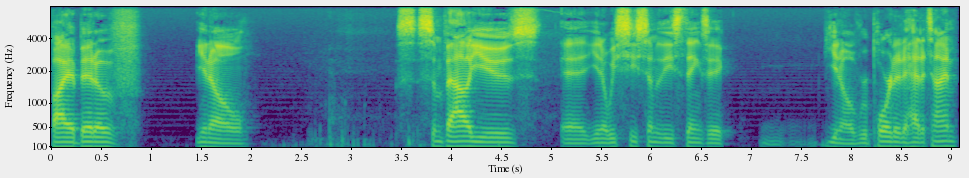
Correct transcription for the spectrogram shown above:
by a bit of, you know, s- some values. Uh, you know, we see some of these things that, you know, reported ahead of time.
